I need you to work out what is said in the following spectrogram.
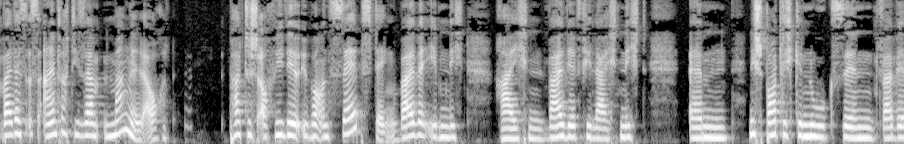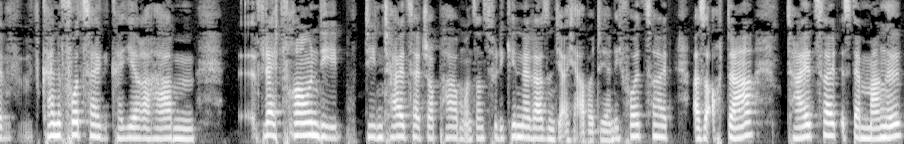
weil das ist einfach dieser Mangel auch, praktisch auch, wie wir über uns selbst denken, weil wir eben nicht reichen, weil wir vielleicht nicht ähm, nicht sportlich genug sind, weil wir keine Vorzeigekarriere haben, äh, vielleicht Frauen, die, die einen Teilzeitjob haben und sonst für die Kinder da sind, ja, ich arbeite ja nicht Vollzeit. Also auch da, Teilzeit ist der Mangel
